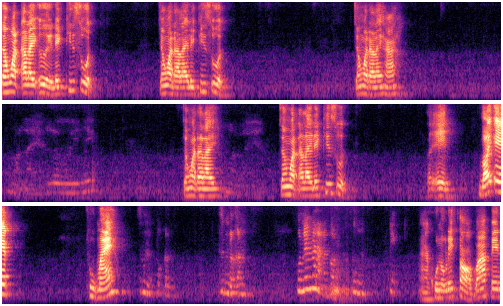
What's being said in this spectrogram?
จังหวัดอะไรเอ่ยเล็กที่สุด จังหวัดอะไรเล็กที่สุด จังหวัดอะไรคะ จังหวัดอะไร จังหวัดอะไรเล็กที่สุดร้อยเอ็ดร้อยเอ็ดถูกไหมสนุกกันสนุกกันคุณได้มาหาก่อนคุณอ่าคุณนกเล็กตอบว่าเป็น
